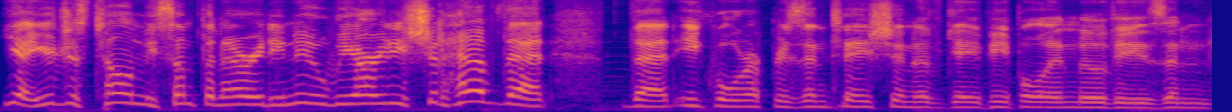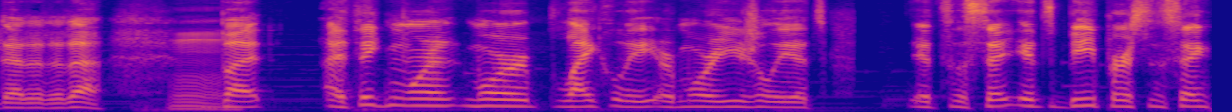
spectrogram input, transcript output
yeah, you're just telling me something I already knew. We already should have that that equal representation of gay people in movies and da da da da. Hmm. But I think more more likely or more usually it's it's the sa- it's B person saying,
